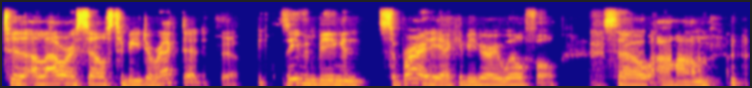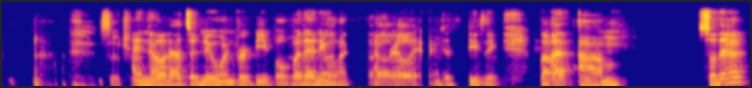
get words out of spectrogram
to allow ourselves to be directed Yeah. because even being in sobriety i can be very willful so um so true. i know that's a new one for people but anyway not Uh, really i'm just teasing but um so that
